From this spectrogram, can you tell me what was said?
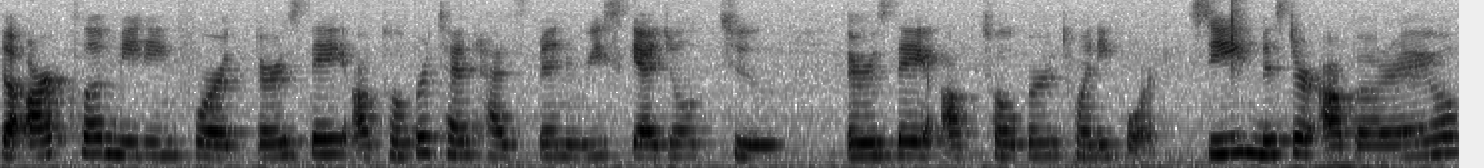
The art club meeting for Thursday, October 10th has been rescheduled to Thursday, October 24th. See Mr. Albareo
